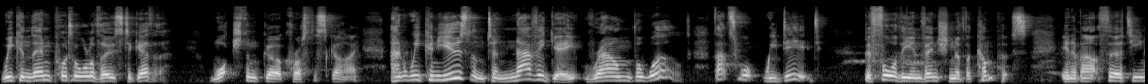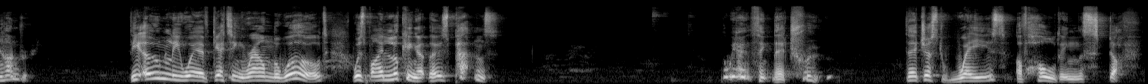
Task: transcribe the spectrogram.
we can then put all of those together, watch them go across the sky, and we can use them to navigate round the world. That's what we did before the invention of the compass in about 1300. The only way of getting round the world was by looking at those patterns. But we don't think they're true. They're just ways of holding the stuff.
